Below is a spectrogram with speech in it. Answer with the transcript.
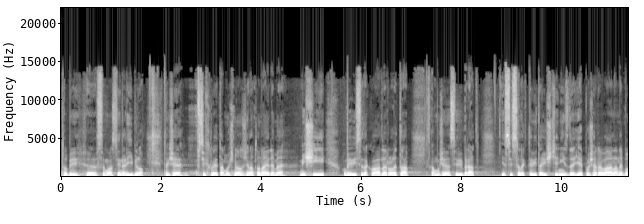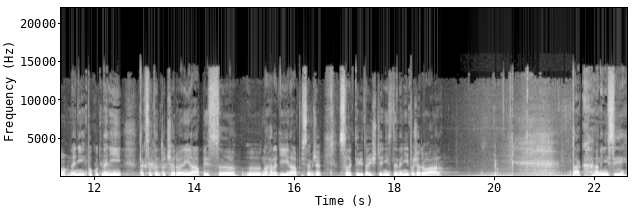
to by eh, se mu asi nelíbilo. Takže psychruje ta možnost, že na to najedeme myší, objeví se takováhle roleta a můžeme si vybrat, jestli selektivita jištění zde je požadována nebo není. Pokud není, tak se tento červený nápis uh, nahradí nápisem, že selektivita jištění zde není požadována. Tak a nyní si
